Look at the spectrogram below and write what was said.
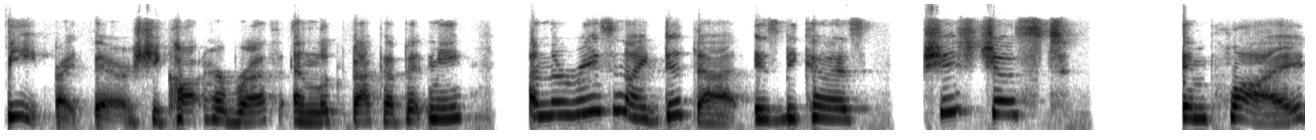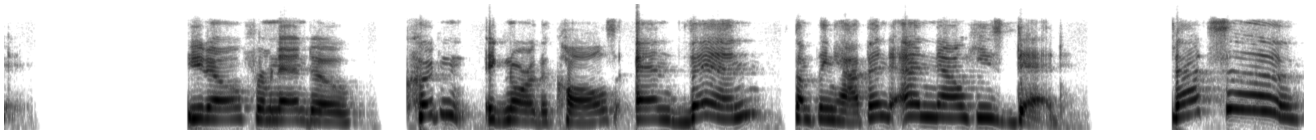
beat right there. She caught her breath and looked back up at me. And the reason I did that is because she's just implied, you know, Fernando couldn't ignore the calls, and then something happened, and now he's dead that's a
